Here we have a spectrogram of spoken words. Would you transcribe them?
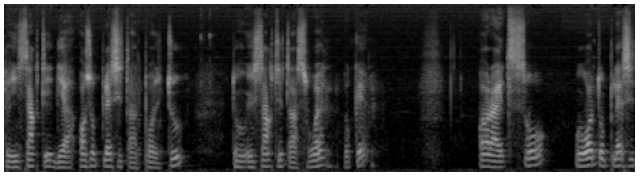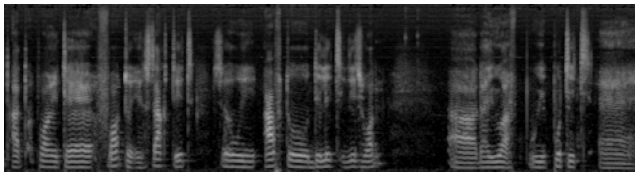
to insert it. There also place it at point 2 to insert it as well okay? All right so we want to place it at point uh, 4 to insert it. So we have to delete this one uh, that you have we put it uh,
